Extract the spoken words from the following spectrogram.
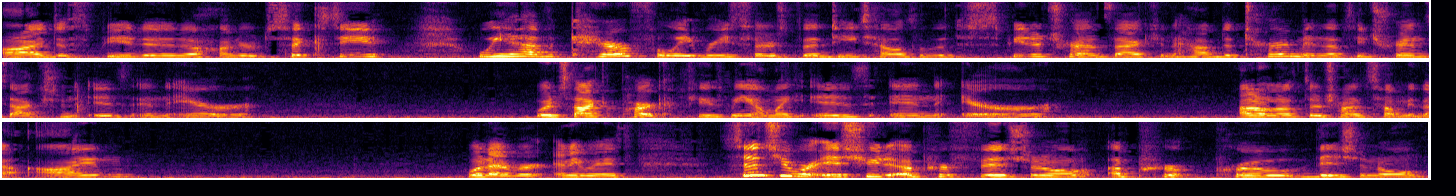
I disputed 160. We have carefully researched the details of the disputed transaction and have determined that the transaction is in error. Which that part confused me. I'm like, is in error. I don't know if they're trying to tell me that I'm whatever. Anyways, since you were issued a provisional a provisional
